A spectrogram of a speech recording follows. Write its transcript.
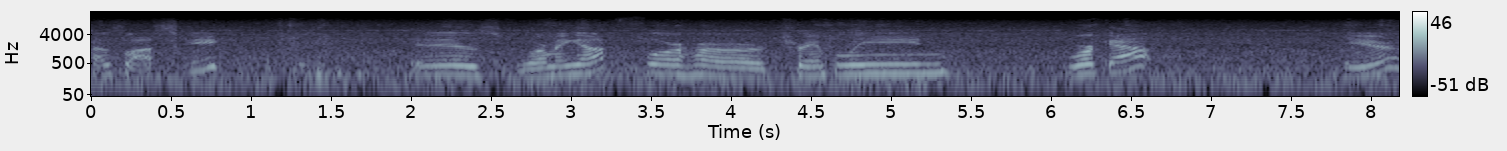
Kozlowski is warming up for her trampoline workout here.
